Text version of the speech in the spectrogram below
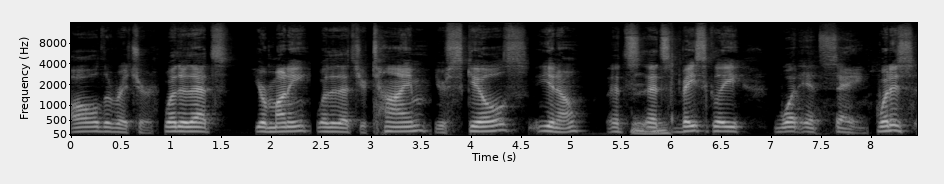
all the richer. Whether that's your money, whether that's your time, your skills, you know, it's Mhm. that's basically what it's saying. What is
